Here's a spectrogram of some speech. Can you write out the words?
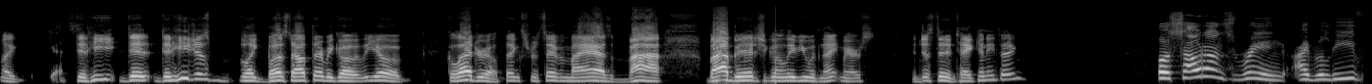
Like, yes. Did he did did he just like bust out there? We go, yo, Galadriel, thanks for saving my ass. Bye, bye, bitch. You're gonna leave you with nightmares. And just didn't take anything. Well, Sauron's ring, I believe,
